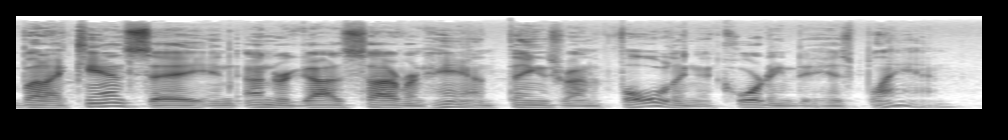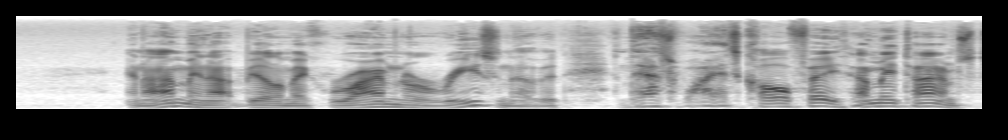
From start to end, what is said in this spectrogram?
But I can say, in, under God's sovereign hand, things are unfolding according to his plan. And I may not be able to make rhyme nor reason of it. And that's why it's called faith. How many times?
